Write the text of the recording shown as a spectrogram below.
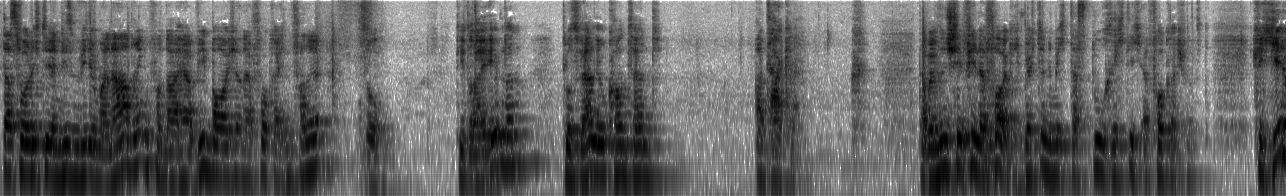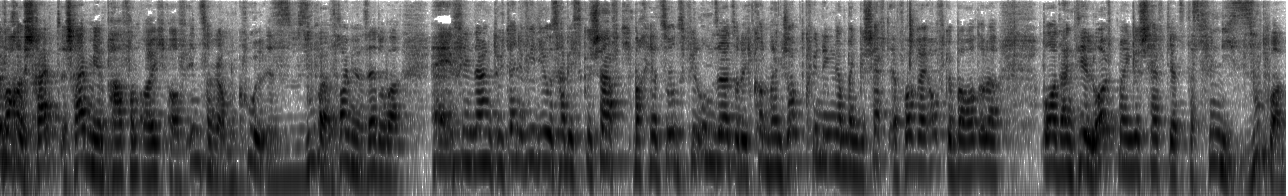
Das wollte ich dir in diesem Video mal nahebringen. Von daher, wie baue ich einen erfolgreichen Funnel? So, die drei Ebenen plus Value Content, Attacke. Dabei wünsche ich dir viel Erfolg. Ich möchte nämlich, dass du richtig erfolgreich wirst. Ich kriege jede Woche, schreibt, schreiben mir ein paar von euch auf Instagram. Cool, ist super, freue mich sehr darüber. Hey, vielen Dank, durch deine Videos habe ich es geschafft. Ich mache jetzt so und so viel Umsatz oder ich konnte meinen Job kündigen, habe mein Geschäft erfolgreich aufgebaut oder boah, dank dir läuft mein Geschäft jetzt. Das finde ich super,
